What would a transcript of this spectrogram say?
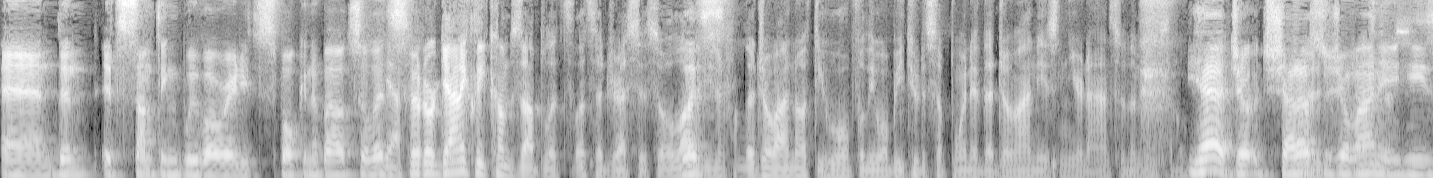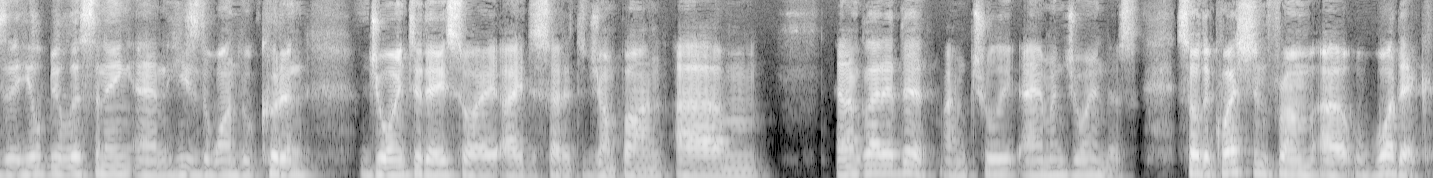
and then it's something we've already spoken about. So let's Yeah, if it organically comes up, let's let's address it. So a lot of these are from the Giovanotti, who hopefully won't be too disappointed that Giovanni isn't here to answer them himself. Yeah, jo- shout out to Giovanni. He's he'll be listening, and he's the one who couldn't join today, so I, I decided to jump on. Um, and I'm glad I did. I'm truly I am enjoying this. So the question from uh, Wodek.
